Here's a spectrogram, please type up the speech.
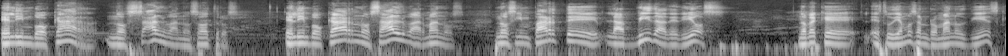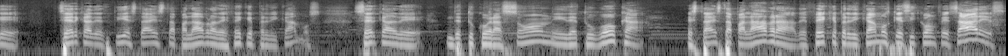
el invocar nos salva a nosotros. El invocar nos salva, hermanos. Nos imparte la vida de Dios. ¿No ve que estudiamos en Romanos 10 que cerca de ti está esta palabra de fe que predicamos? Cerca de, de tu corazón y de tu boca está esta palabra de fe que predicamos, que si confesares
